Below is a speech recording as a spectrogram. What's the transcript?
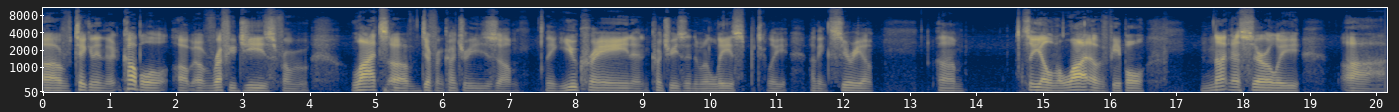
of taken in a couple of, of refugees from lots of different countries. Um, think Ukraine and countries in the Middle East, particularly I think Syria. Um, so you have a lot of people not necessarily uh,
